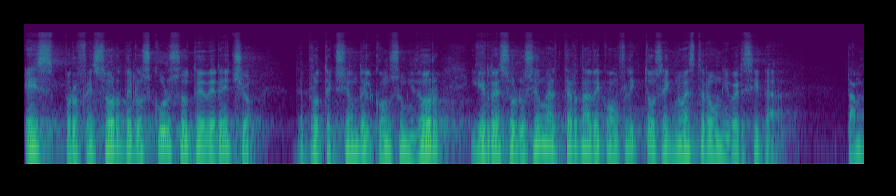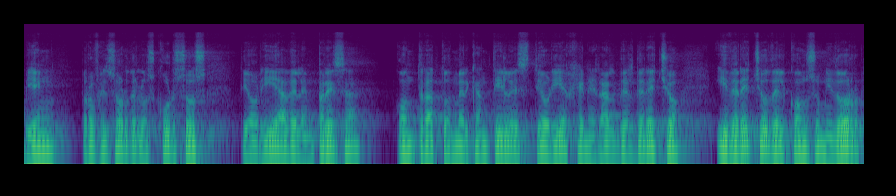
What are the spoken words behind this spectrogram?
Es profesor de los cursos de Derecho, de Protección del Consumidor y Resolución Alterna de Conflictos en nuestra universidad. También profesor de los cursos Teoría de la Empresa, Contratos Mercantiles, Teoría General del Derecho y Derecho del Consumidor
